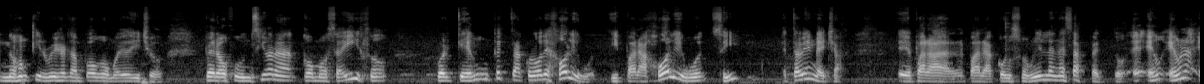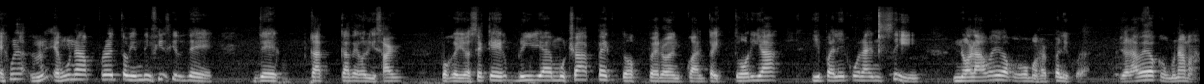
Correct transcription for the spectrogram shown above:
no es un King Richard tampoco, como he dicho, pero funciona como se hizo porque es un espectáculo de Hollywood. Y para Hollywood, sí, está bien hecha. Eh, para, para, consumirla en ese aspecto. Es, es, una, es, una, es un proyecto bien difícil de, de categorizar, porque yo sé que brilla en muchos aspectos, pero en cuanto a historia y película en sí, no la veo como mejor película. Yo la veo como una más.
